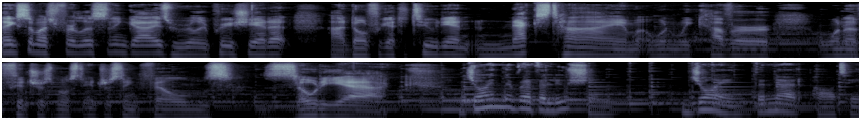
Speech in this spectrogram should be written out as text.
Thanks so much for listening, guys. We really appreciate it. Uh, don't forget to tune in next time when we cover one of Fincher's most interesting films, Zodiac. Join the revolution. Join the Nerd Party.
